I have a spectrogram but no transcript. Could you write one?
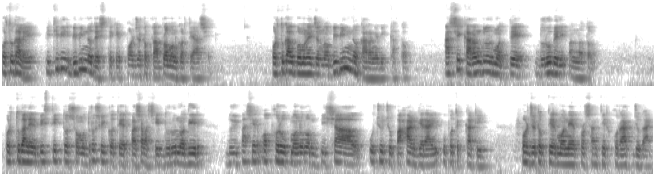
পর্তুগালে পৃথিবীর বিভিন্ন দেশ থেকে পর্যটকরা ভ্রমণ করতে আসে। পর্তুগাল ভ্রমণের জন্য বিভিন্ন কারণে বিখ্যাত, আর সেই কারণগুলোর মধ্যে দুরুবেলি অন্যতম। পর্তুগালের বিস্তৃত সমুদ্র সৈকতের পাশাপাশি দুরু নদীর দুই পাশের অপরূপ মনোরম বিশাল উঁচু উঁচু পাহাড় ঘেরাই উপত্যকাটি পর্যটকদের মনের প্রশান্তির খোরাক যোগায়।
